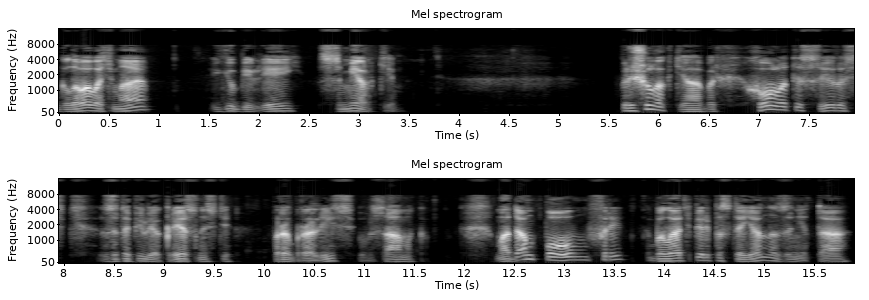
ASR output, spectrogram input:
Глава восьмая. Юбилей смерти. Пришел октябрь. Холод и сырость затопили окрестности, пробрались в замок. Мадам Помфри была теперь постоянно занята.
